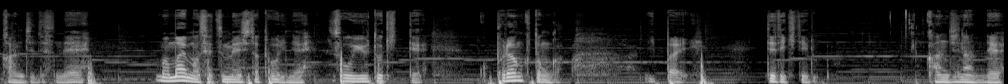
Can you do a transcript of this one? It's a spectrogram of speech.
感じですね。まあ前も説明した通りね、そういう時って、プランクトンがいっぱい出てきてる感じなんで、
